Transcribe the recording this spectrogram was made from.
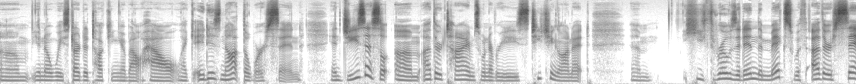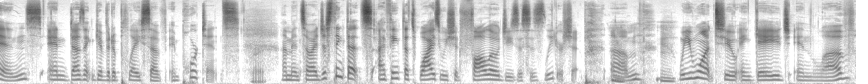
um, you know, we started talking about how, like, it is not the worst sin. And Jesus, um, other times, whenever he's teaching on it, um, he throws it in the mix with other sins and doesn't give it a place of importance. Right. Um, and so I just think that's I think that's wise. We should follow Jesus's leadership. Um, Mm. We want to engage in love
